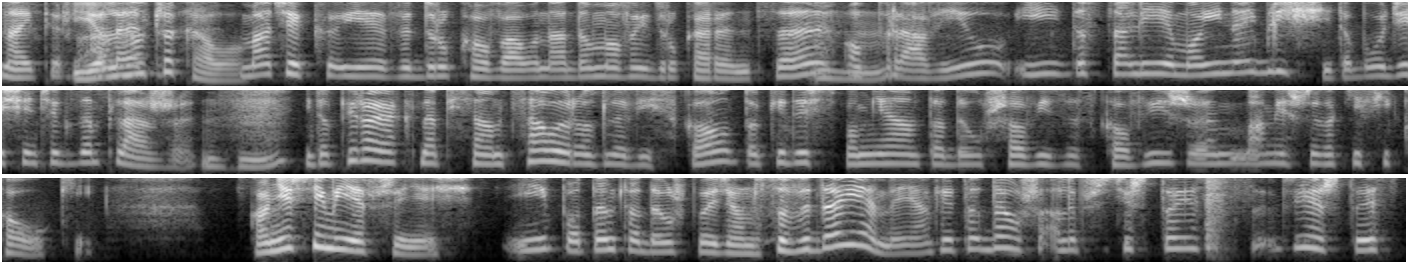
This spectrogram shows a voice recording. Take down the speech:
najpierw. I ono czekało. Maciek je wydrukował na domowej drukarence, mhm. oprawił i dostali je moi najbliżsi. To było 10 egzemplarzy. Mhm. I dopiero jak napisałam całe rozlewisko, to kiedyś wspomniałam Tadeuszowi Zyskowi, że mam jeszcze takie fikołki. Koniecznie mi je przynieś. I potem Tadeusz powiedział, no to wydajemy. Ja mówię, Tadeusz, ale przecież to jest, wiesz, to jest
